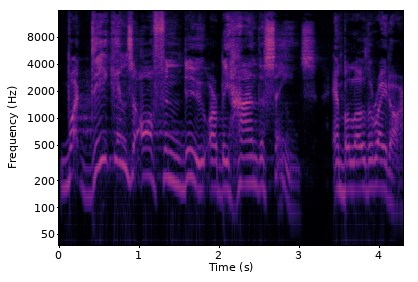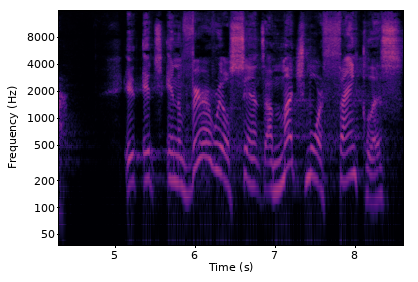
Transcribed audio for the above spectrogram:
what deacons often do are behind the scenes and below the radar. It, it's in a very real sense a much more thankless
